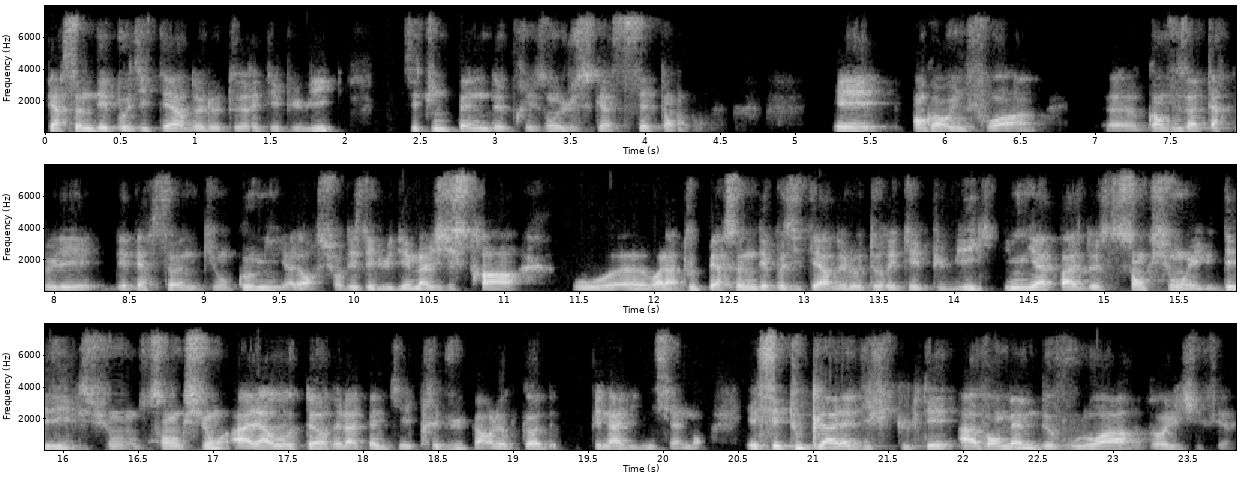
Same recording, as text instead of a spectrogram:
personnes dépositaires de l'autorité publique, c'est une peine de prison jusqu'à 7 ans. Et encore une fois, euh, quand vous interpellez des personnes qui ont commis, alors sur des élus, des magistrats ou euh, voilà toute personne dépositaire de l'autorité publique, il n'y a pas de sanction et d'éviction de sanction à la hauteur de la peine qui est prévue par le code pénal initialement. Et c'est toute là la difficulté avant même de vouloir relégiférer.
